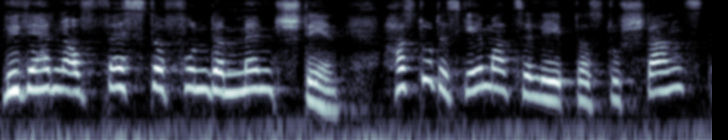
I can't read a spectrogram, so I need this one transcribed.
wir werden auf fester Fundament stehen. Hast du das jemals erlebt, dass du standst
